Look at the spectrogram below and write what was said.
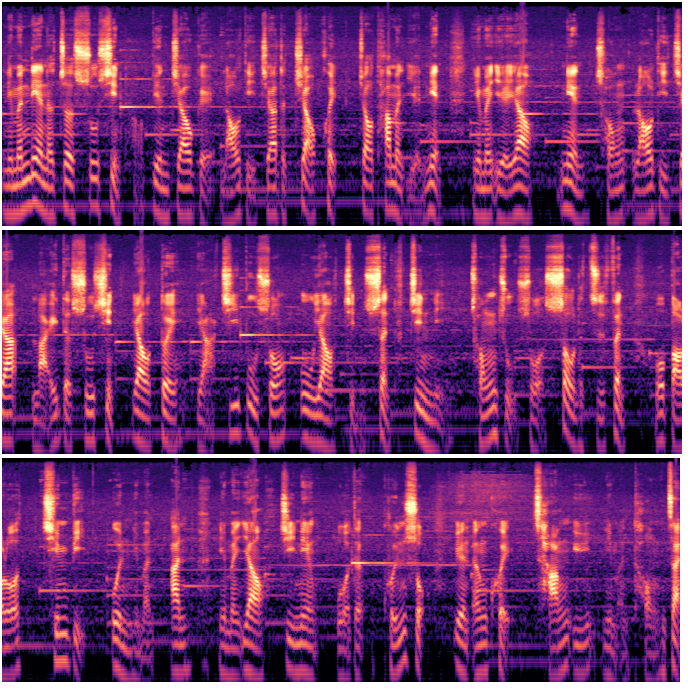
你们念了这书信啊，便交给老底家的教会，叫他们也念。你们也要念从老底家来的书信，要对雅基布说：勿要谨慎，尽你从主所受的职分。我保罗亲笔问你们安，你们要纪念我的捆锁，愿恩惠。常与你们同在。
